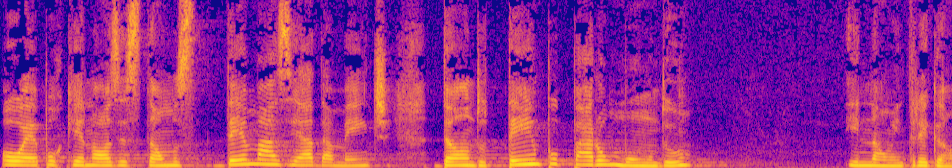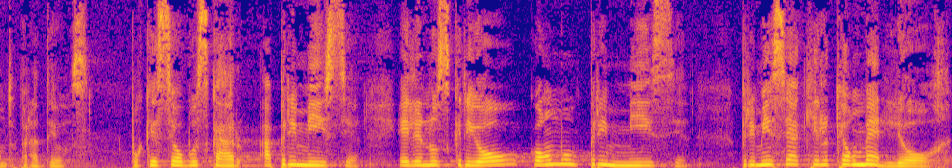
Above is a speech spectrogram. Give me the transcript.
ou é porque nós estamos demasiadamente dando tempo para o mundo e não entregando para Deus. Porque se eu buscar a primícia, Ele nos criou como primícia. Primícia é aquilo que é o melhor.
